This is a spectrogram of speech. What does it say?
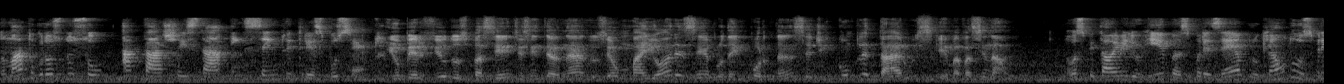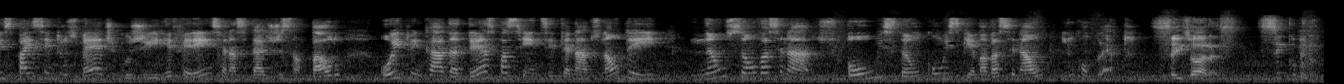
No Mato Grosso do Sul, a taxa está em 103%. E o perfil dos pacientes internados é o maior exemplo da importância de completar o esquema vacinal. No Hospital Emílio Ribas, por exemplo, que é um dos principais centros médicos de referência na cidade de São Paulo, oito em cada dez pacientes internados na UTI não são vacinados ou estão com o esquema vacinal incompleto. Seis horas, cinco minutos.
